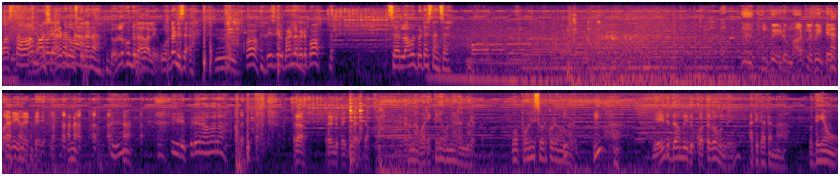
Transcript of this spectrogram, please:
వస్తావా? మాట షారెట్లో పెట్టనా? వస్తున్నానా? దొర్లుకుంటూ రావాలి. ఉండండి సార్. పో తీసుకెళ్ళి బండిలో పెట్టి పో. సార్ లోపల పెట్టేస్తాను సార్. వీడు మాటలు వింటే పనినట్టే. వీడు ఇప్పుడే రావాలా? రా రెండు పెగ్గులేద్దాం అన్న వాడు ఇక్కడే ఉన్నాడన్న. ఓ పోలీసోడు కూడా ఉన్నాడు. ఏంటి దామ్ ఇది కొత్తగా ఉంది? అది కదన్నా. ఉదయం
